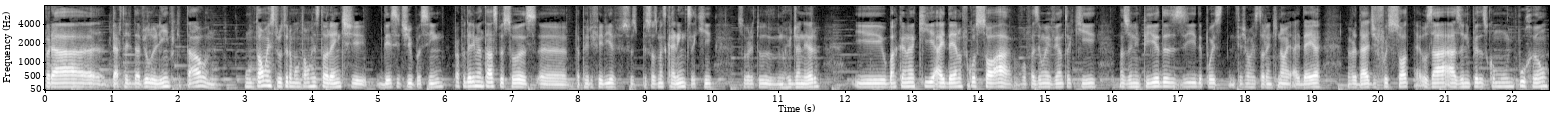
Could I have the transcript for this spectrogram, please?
para perto ali da Vila Olímpica e tal, montar uma estrutura, montar um restaurante desse tipo assim, para poder alimentar as pessoas uh, da periferia, as pessoas mais carentes aqui, sobretudo no Rio de Janeiro. E o bacana é que a ideia não ficou só, ah, vou fazer um evento aqui nas Olimpíadas e depois fechar o restaurante. Não, a ideia, na verdade, foi só é, usar as Olimpíadas como um empurrão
